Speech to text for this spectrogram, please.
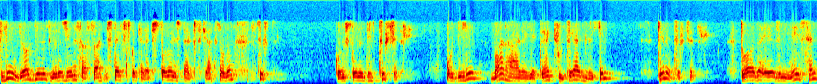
Sizin gördüğünüz, göreceğiniz hasta, ister psikoterapist olun, ister psikiyatri olun, Türk. Konuştuğunuz dil Türkçedir. O dili var hale getiren kültürel birikim gene Türkçedir. Doğada evrim neyse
